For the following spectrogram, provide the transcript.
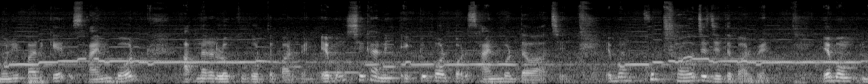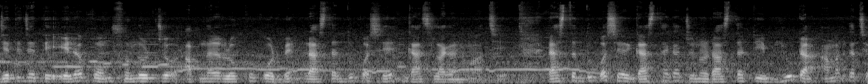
মণি পার্কের সাইনবোর্ড আপনারা লক্ষ্য করতে পারবেন এবং সেখানে একটু পর পর সাইনবোর্ড দেওয়া আছে এবং খুব সহজে যেতে পারবেন এবং যেতে যেতে এরকম সৌন্দর্য আপনারা লক্ষ্য করবেন, রাস্তার দুপাশে গাছ লাগানো আছে। রাস্তার দুপাশে গাছ থাকার জন্য রাস্তাটির ভিউটা আমার কাছে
